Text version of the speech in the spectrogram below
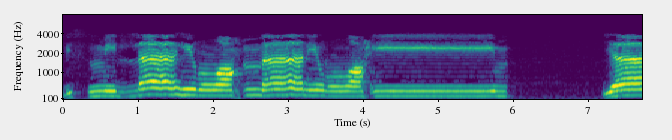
بسم الله الرحمن الرحيم. يا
